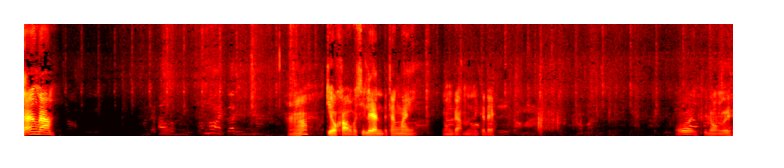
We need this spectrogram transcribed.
ใช้น้องดำอ้าวเกี่ยวเข่าไปสิแลนไปทั้งไม่น้องดำนี่ก็ได้ โอ้ยพี่น้องเลย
